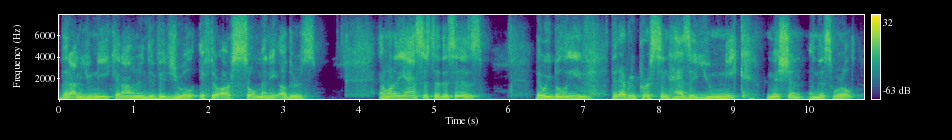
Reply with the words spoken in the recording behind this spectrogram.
that I'm unique and I'm an individual if there are so many others? And one of the answers to this is that we believe that every person has a unique mission in this world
